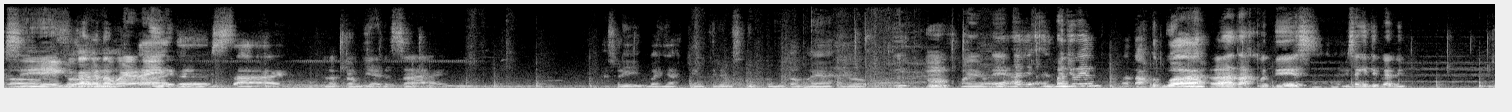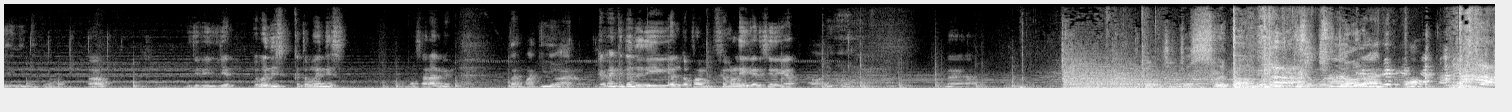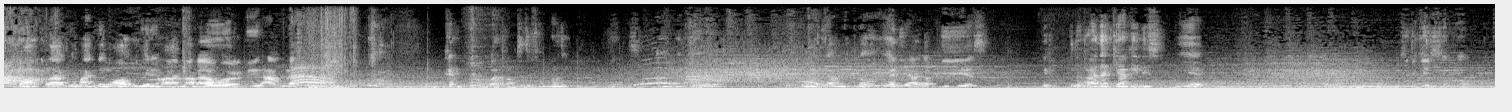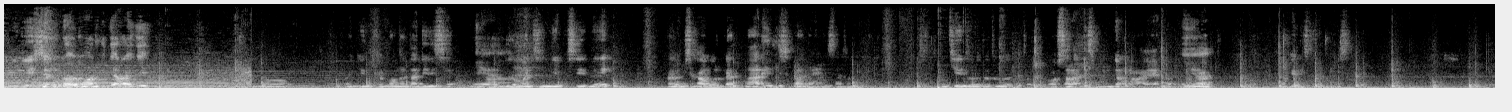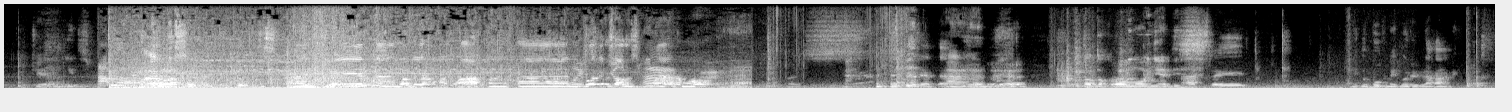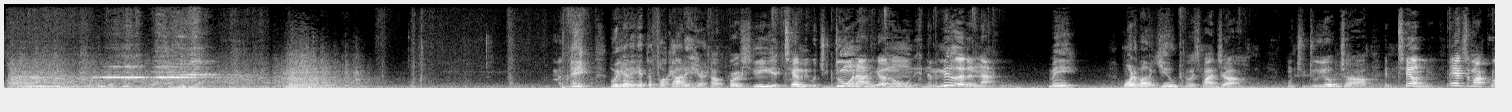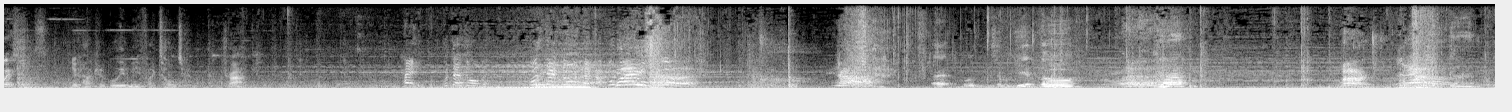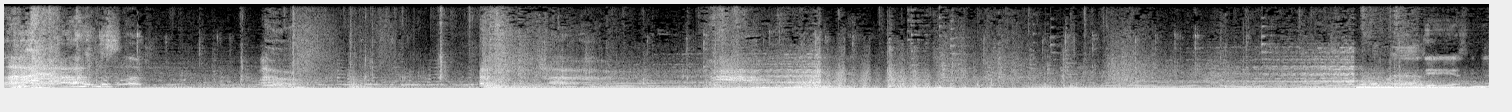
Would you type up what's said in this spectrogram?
Asik, gue kangen nama yang lain. Other side. Love from the other side. Asli banyak yang tidak bisa dibuka mau ya. Ayo, hmm, ayo, eh aja majuin. Gak takut gua. Ah takut dis, bisa ngintip gak nih? Jadi gitu kalau Jadi jet. Coba dis, ketemuin dis. Penasaran deh. kita mati gimana? Karena kita dari yang ke family kan di sini kan. Oh iya. Nah, Don't you just slip up Ah, lah, gue mati mau, jadi malah kabur. kabur di amblas. Kan welcome to the family. Tuh? Dianggap dong ya. Dianggap dis. Eh, udah gak ada kiaki dis. Iya, Irrigation kok. Irrigation. udah gue harus kejar lagi. Oh, Bagian tadi dis ya. Iya. Lu mancing dia bisa kabur kan? Lari dis, lari aja dis. Kunci dulu, tutup dulu, tutup. Gak usah malah ya. Iya. Oke, dis. Oke, gitu. Anjir, anjir, apa-apaan? Gue terus harus gimana mau? Ada totok romonya dis. Asli. Digebuk nih gue di belakang nih. Digebuk nih di belakang. Hey, we gotta get the fuck out of here. Now, first, you need to tell me what you're doing out here alone in the middle of the night. Me? What about you? No, it's my job. Won't you do your job and tell me? Answer my questions. You're not gonna believe me if I told you. Try me. Hey, put that door back. Put that door back. Put that Eh, bisa begitu. Ya. Alangin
